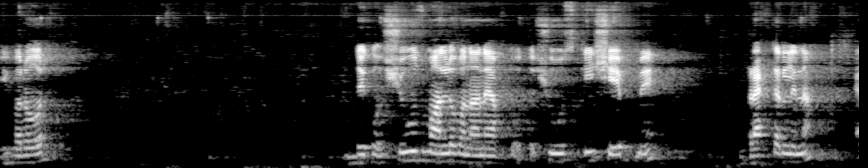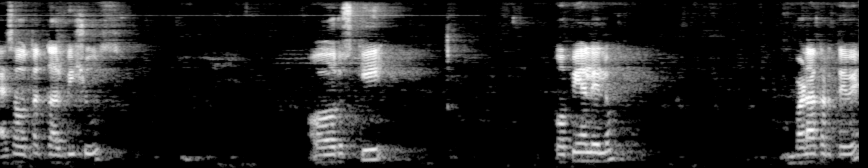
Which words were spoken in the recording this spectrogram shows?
एक बार और। देखो शूज़ मान लो बनाना है आपको तो शूज़ की शेप में ड्रैग कर लेना। ऐसा होता कर्वी शूज़ और उसकी कॉपियाँ ले लो, बड़ा करते हुए।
